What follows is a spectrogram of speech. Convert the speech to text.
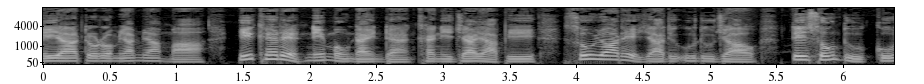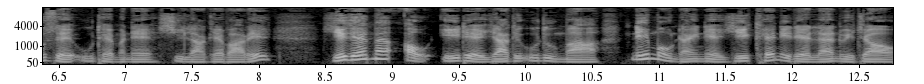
နေရာတော်တော်များများမှာအေးခဲတဲ့နှင်းမုန်တိုင်းတန်ခံနေကြရပြီးဆိုးရွားတဲ့ရာသီဥတုကြောင့်တေဆုံးသူ90ဦးထက်မနည်းရှိလာခဲ့ပါတယ်။ရေခဲမှန်းအောက်အေးတဲ့ရာသီဥတုမှာနှင်းမုန်တိုင်းနဲ့ရေခဲနေတဲ့လမ်းတွေကြောင့်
